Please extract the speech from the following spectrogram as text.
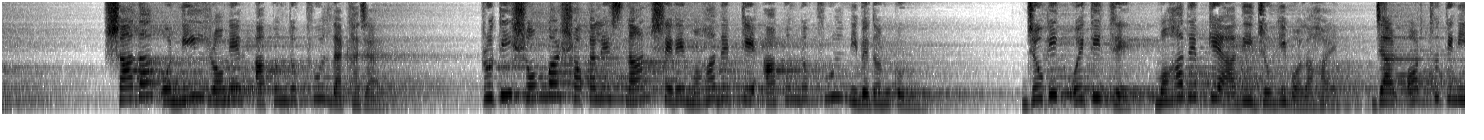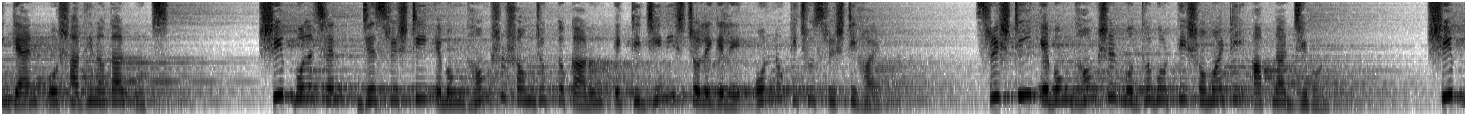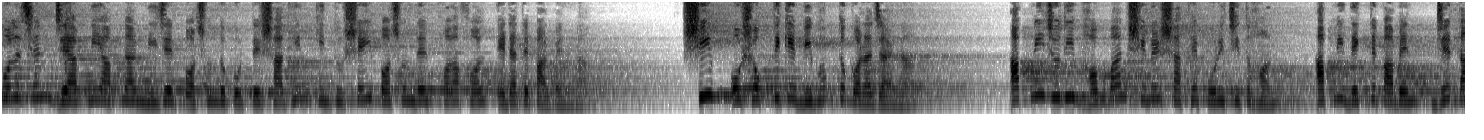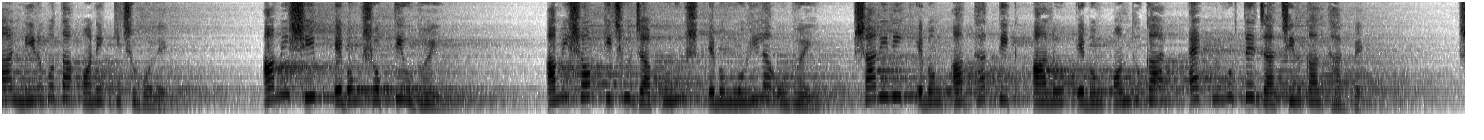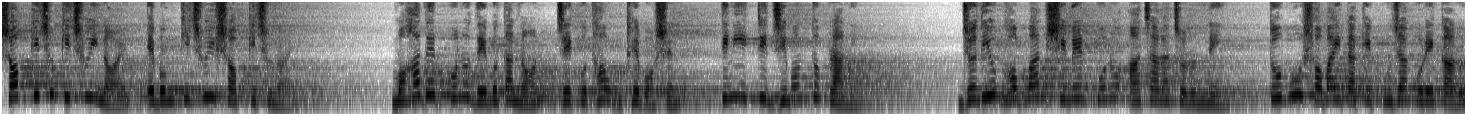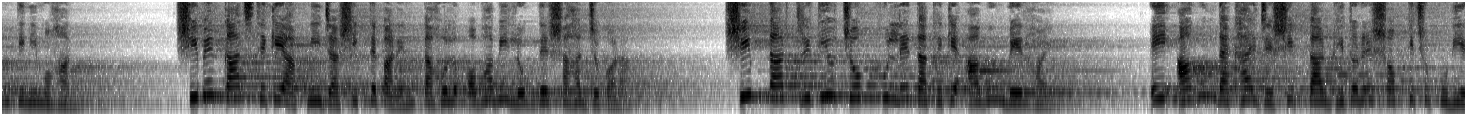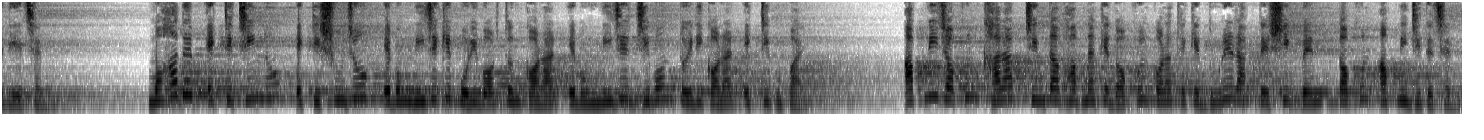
সাদা ও নীল রঙের আকন্দ ফুল দেখা যায়। প্রতি সোমবার সকালে স্নান সেরে মহাদেবকে আকন্দ ফুল নিবেদন করুন। যোগিক ঐতিহ্যে মহাদেবকে আদি যোগী বলা হয়, যার অর্থ তিনি জ্ঞান ও স্বাধীনতার উৎস। শিব বলেছেন যে সৃষ্টি এবং ধ্বংস সংযুক্ত কারণ একটি জিনিস চলে গেলে অন্য কিছু সৃষ্টি হয়। সৃষ্টি এবং ধ্বংসের মধ্যবর্তী সময়টি আপনার জীবন। শিব বলেছেন যে আপনি আপনার নিজের পছন্দ করতে স্বাধীন, কিন্তু সেই পছন্দের ফলাফল এড়াতে পারবেন না। শিব ও শক্তিকে বিভক্ত করা যায় না। আপনি যদি ভগবান শিবের সাথে পরিচিত হন, আপনি দেখতে পাবেন যে তার নীরবতা অনেক কিছু বলে। আমি শিব এবং শক্তি উভয়ই। আমি সব কিছু যা পুরুষ এবং মহিলা উভয়ই। শারীরিক এবং আধ্যাত্মিক আলো এবং অন্ধকার এক মুহূর্তে যা চিরকাল থাকবে। সবকিছু কিছুই নয় এবং কিছুই সবকিছু নয়। মহাদেব কোনো দেবতা নন যে কোথাও উঠে বসেন, তিনি একটি জীবন্ত প্রাণী। যদিও ভগবান শিবের কোনো আচার আচরণ নেই তবু সবাই তাকে পূজা করে কারণ তিনি মহান। শিবের কাছ থেকে আপনি যা শিখতে পারেন তা হল অভাবী লোকদের সাহায্য করা। শিব তার তৃতীয় চোখ খুললে তা থেকে আগুন বের হয়। এই আগুন দেখায় যে শিব তার ভিতরের সবকিছু পুড়িয়ে দিয়েছেন। মহাদেব একটি চিহ্ন, একটি সুযোগ এবং নিজেকে পরিবর্তন করার এবং নিজের জীবন তৈরি করার একটি উপায়। আপনি যখন খারাপ চিন্তাভাবনাকে দখল করা থেকে দূরে রাখতে শিখবেন, তখন আপনি জিতেছেন।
